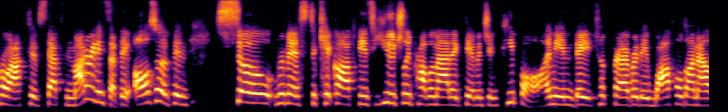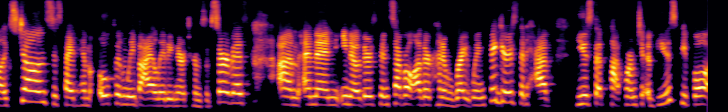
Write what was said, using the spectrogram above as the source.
proactive steps in moderating stuff. They also have been so remiss to kick off these hugely problematic damaging people. I mean they took forever. They waffled on alex jones despite him openly violating their terms of service. Um, and then you know there's been several other kind of right-wing figures that have used that platform to abuse people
